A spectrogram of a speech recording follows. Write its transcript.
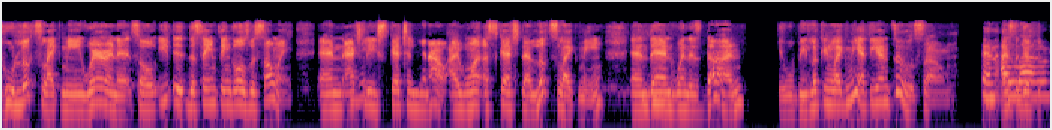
who looks like me wearing it. So it, the same thing goes with sewing and mm-hmm. actually mm-hmm. sketching it out. I want a sketch that looks like me. And mm-hmm. then when it's done, it will be looking like me at the end too. So, and I love,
